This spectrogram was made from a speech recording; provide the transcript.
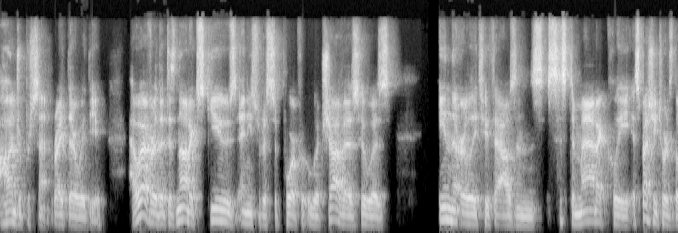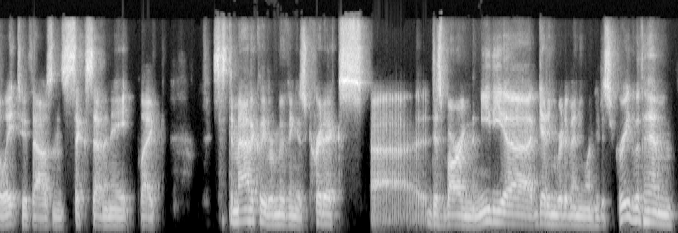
hundred percent, right there with you. However, that does not excuse any sort of support for Hugo Chavez, who was in the early 2000s systematically, especially towards the late 2000s, six, seven, eight, like systematically removing his critics, uh, disbarring the media, getting rid of anyone who disagreed with him.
